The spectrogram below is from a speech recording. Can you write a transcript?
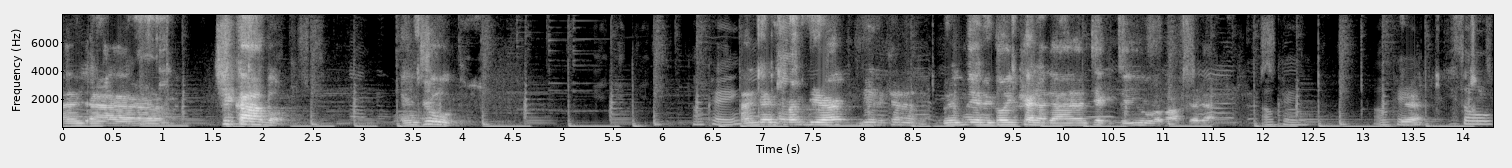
and uh, Chicago in June. Okay. And then from there, Maybe Canada. we'll maybe go in Canada and take it to Europe after that. Okay. Okay. Yeah. So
